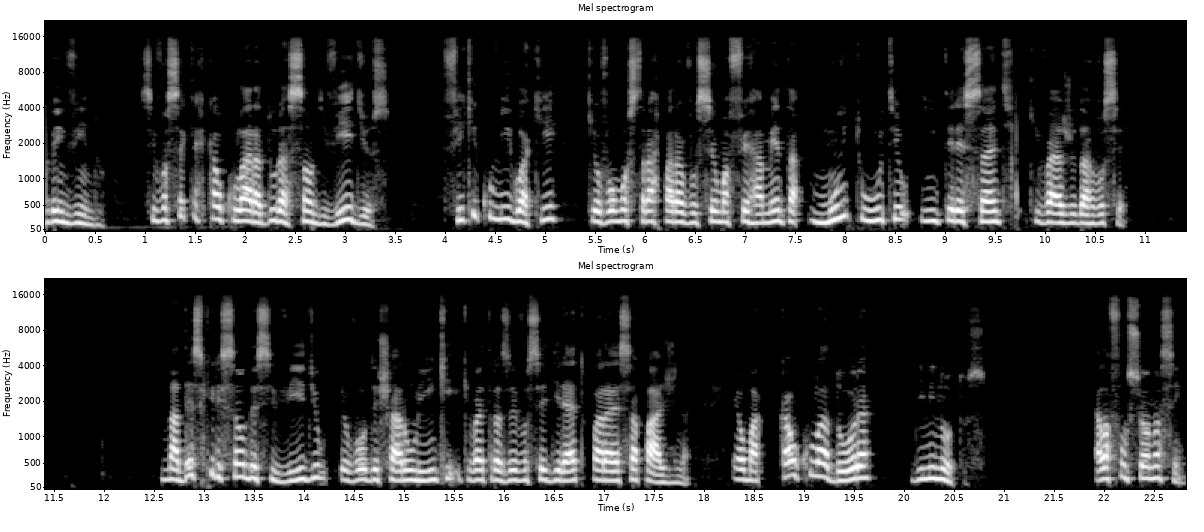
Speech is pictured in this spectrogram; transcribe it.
bem-vindo. Se você quer calcular a duração de vídeos, fique comigo aqui que eu vou mostrar para você uma ferramenta muito útil e interessante que vai ajudar você. Na descrição desse vídeo eu vou deixar um link que vai trazer você direto para essa página. É uma calculadora de minutos. Ela funciona assim.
